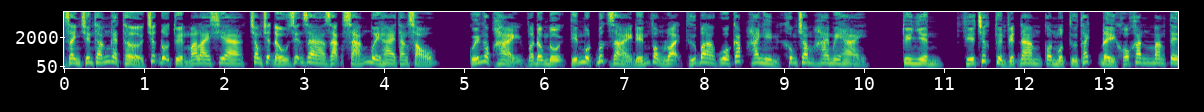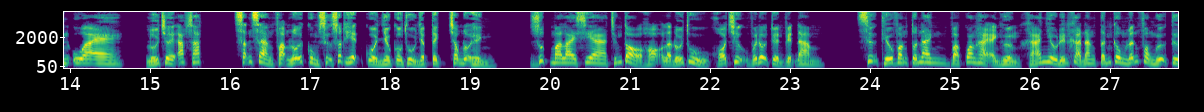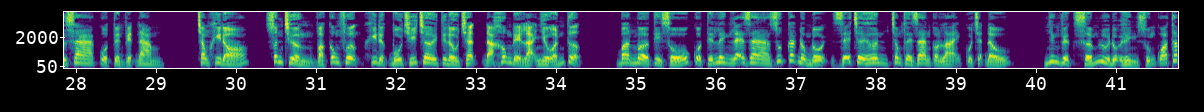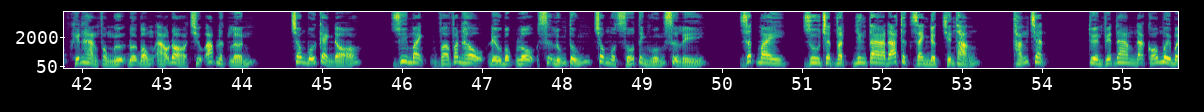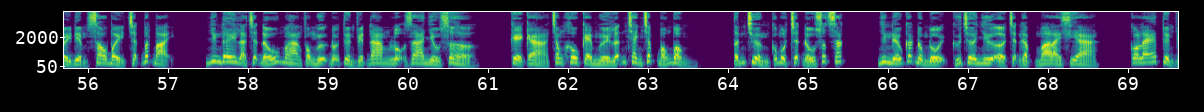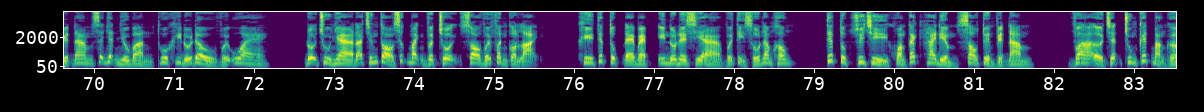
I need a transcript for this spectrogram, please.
giành chiến thắng nghẹt thở trước đội tuyển Malaysia trong trận đấu diễn ra dạng sáng 12 tháng 6. Quế Ngọc Hải và đồng đội tiến một bước dài đến vòng loại thứ ba World Cup 2022. Tuy nhiên, phía trước tuyển Việt Nam còn một thử thách đầy khó khăn mang tên UAE, lối chơi áp sát, sẵn sàng phạm lỗi cùng sự xuất hiện của nhiều cầu thủ nhập tịch trong đội hình, giúp Malaysia chứng tỏ họ là đối thủ khó chịu với đội tuyển Việt Nam. Sự thiếu vắng Tuấn Anh và Quang Hải ảnh hưởng khá nhiều đến khả năng tấn công lẫn phòng ngự từ xa của tuyển Việt Nam. Trong khi đó, Xuân Trường và Công Phượng khi được bố trí chơi từ đầu trận đã không để lại nhiều ấn tượng. Bàn mở tỷ số của Tiến Linh lẽ ra giúp các đồng đội dễ chơi hơn trong thời gian còn lại của trận đấu. Nhưng việc sớm lùi đội hình xuống quá thấp khiến hàng phòng ngự đội bóng áo đỏ chịu áp lực lớn. Trong bối cảnh đó, Duy Mạnh và Văn Hậu đều bộc lộ sự lúng túng trong một số tình huống xử lý. Rất may, dù chật vật nhưng ta đã thực giành được chiến thắng. Thắng trận, tuyển Việt Nam đã có 17 điểm sau 7 trận bất bại. Nhưng đây là trận đấu mà hàng phòng ngự đội tuyển Việt Nam lộ ra nhiều sơ hở, kể cả trong khâu kèm người lẫn tranh chấp bóng bổng. Tấn Trường có một trận đấu xuất sắc, nhưng nếu các đồng đội cứ chơi như ở trận gặp Malaysia, có lẽ tuyển Việt Nam sẽ nhận nhiều bàn thua khi đối đầu với UAE. Đội chủ nhà đã chứng tỏ sức mạnh vượt trội so với phần còn lại, khi tiếp tục đè bẹp Indonesia với tỷ số 5-0, tiếp tục duy trì khoảng cách 2 điểm sau tuyển Việt Nam. Và ở trận chung kết bảng G,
